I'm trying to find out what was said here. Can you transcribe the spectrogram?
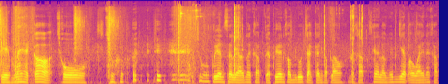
เกมแรกก็โชว์โชว์ โชว์เพื่อนซะแล้วนะครับ แต่เพื่อนเขาไม่รู้จักกันกับเรานะครับ แค่เราเงียบๆเอาไว้นะครับ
